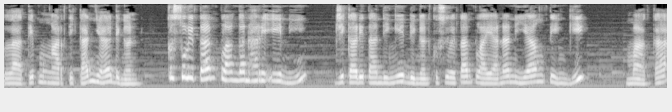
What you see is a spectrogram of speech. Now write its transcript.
Latif mengartikannya dengan kesulitan pelanggan hari ini jika ditandingi dengan kesulitan pelayanan yang tinggi, maka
